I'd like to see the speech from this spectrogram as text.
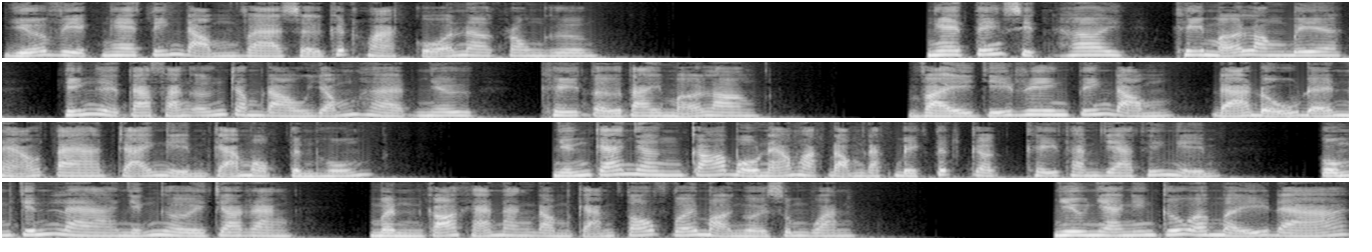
giữa việc nghe tiếng động và sự kích hoạt của nơ rong gương. Nghe tiếng xịt hơi khi mở lon bia khiến người ta phản ứng trong đầu giống hệt như khi tự tay mở lon. Vậy chỉ riêng tiếng động đã đủ để não ta trải nghiệm cả một tình huống. Những cá nhân có bộ não hoạt động đặc biệt tích cực khi tham gia thí nghiệm cũng chính là những người cho rằng mình có khả năng đồng cảm tốt với mọi người xung quanh. Nhiều nhà nghiên cứu ở Mỹ đã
